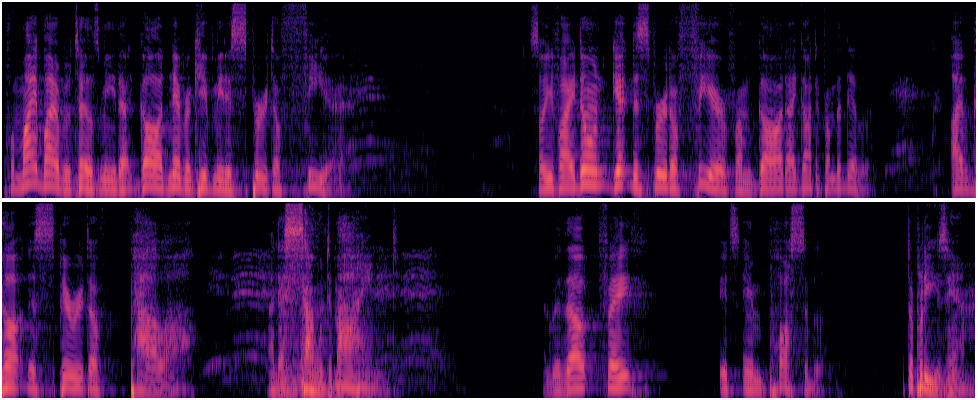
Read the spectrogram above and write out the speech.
For my Bible tells me that God never gave me the spirit of fear. So if I don't get the spirit of fear from God, I got it from the devil. I've got the spirit of power and a sound mind. And without faith, it's impossible to please Him.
